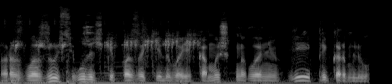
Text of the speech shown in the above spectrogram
разложусь, удочки позакидываю, камышек наклоню и прикормлю.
